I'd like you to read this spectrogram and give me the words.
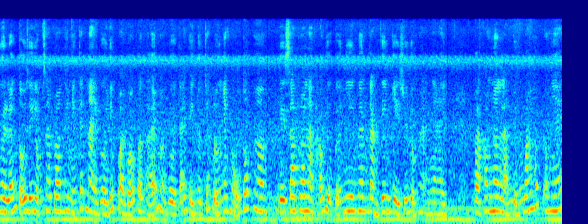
Người lớn tuổi sử dụng saffron theo những cách này vừa giúp bồi bổ cơ thể mà vừa cải thiện được chất lượng giấc ngủ tốt hơn. Vì saffron là thảo dược tự nhiên nên cần kiên trì sử dụng hàng ngày và không nên lạm dụng quá mức đâu nhé.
